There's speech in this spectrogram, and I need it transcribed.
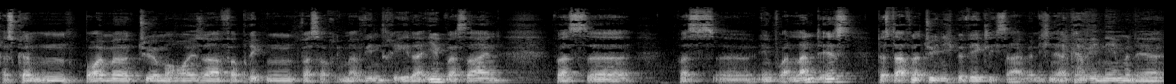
Das könnten Bäume, Türme, Häuser, Fabriken, was auch immer, Windräder, irgendwas sein, was, äh, was äh, irgendwo an Land ist. Das darf natürlich nicht beweglich sein. Wenn ich einen LKW nehme, der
